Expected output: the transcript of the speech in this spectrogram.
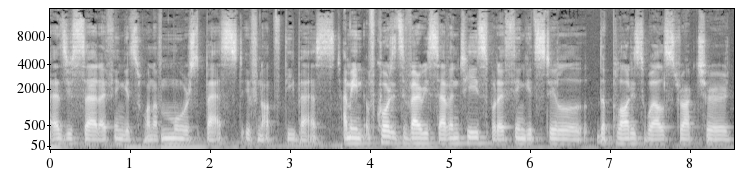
as you said, I think it's one of Moore's best, if not the best. I mean, of course, it's very 70s, but I think it's still, the plot is well structured.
